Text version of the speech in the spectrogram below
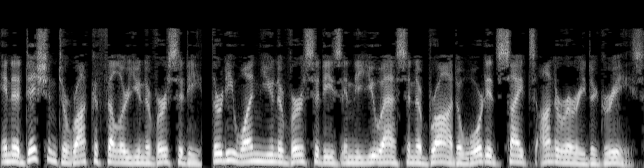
In addition to Rockefeller University, 31 universities in the U.S. and abroad awarded Seitz honorary degrees.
